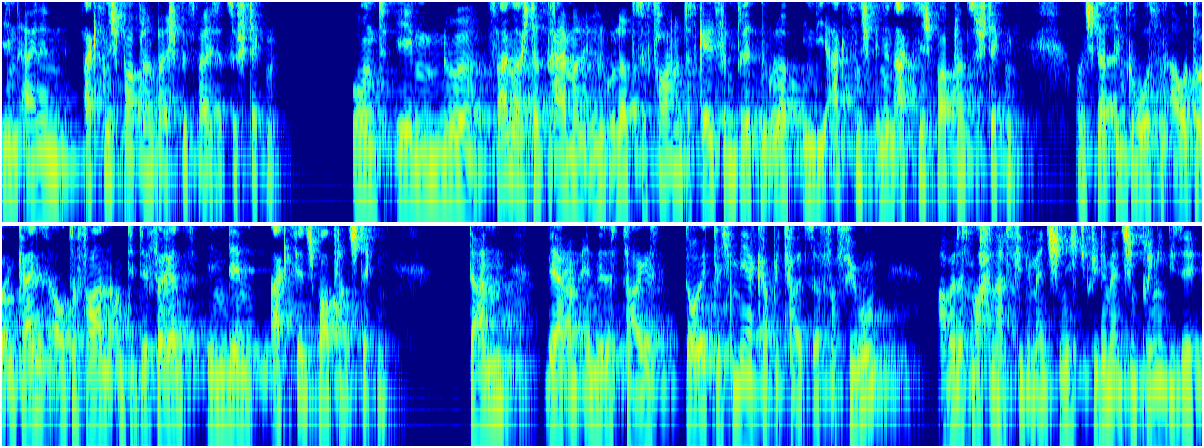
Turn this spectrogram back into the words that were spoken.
in einen Aktiensparplan beispielsweise zu stecken und eben nur zweimal statt dreimal in den Urlaub zu fahren und das Geld für den dritten Urlaub in, die Aktien, in den Aktiensparplan zu stecken, und statt dem großen Auto ein kleines Auto fahren und die Differenz in den Aktiensparplan stecken. Dann wäre am Ende des Tages deutlich mehr Kapital zur Verfügung. Aber das machen halt viele Menschen nicht. Viele Menschen bringen diese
